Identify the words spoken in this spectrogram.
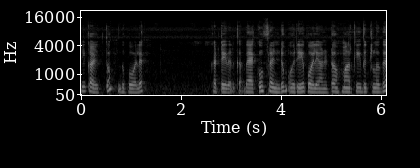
ഈ കഴുത്തും ഇതുപോലെ കട്ട് ചെയ്തെടുക്കുക. ബാക്കും ഫ്രണ്ടും ഒരേപോലെയാണ് കേട്ടോ മാർക്ക് ചെയ്തിട്ടുള്ളത്.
